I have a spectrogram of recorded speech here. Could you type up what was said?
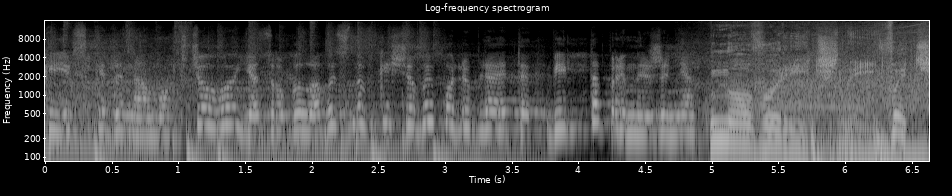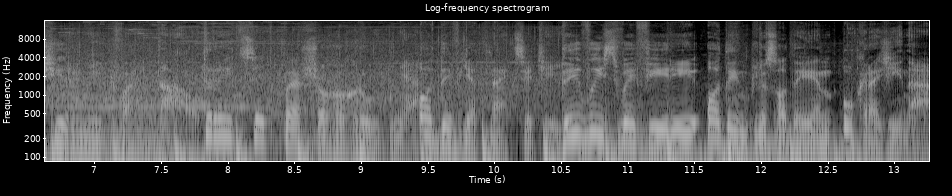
Київське Динамо. З цього я зробила висновки, що ви полюбляєте біль та приниження. Новорічний вечірній квартал. 31 грудня о 19-й. Дивись в ефірі 1+,1 Україна.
